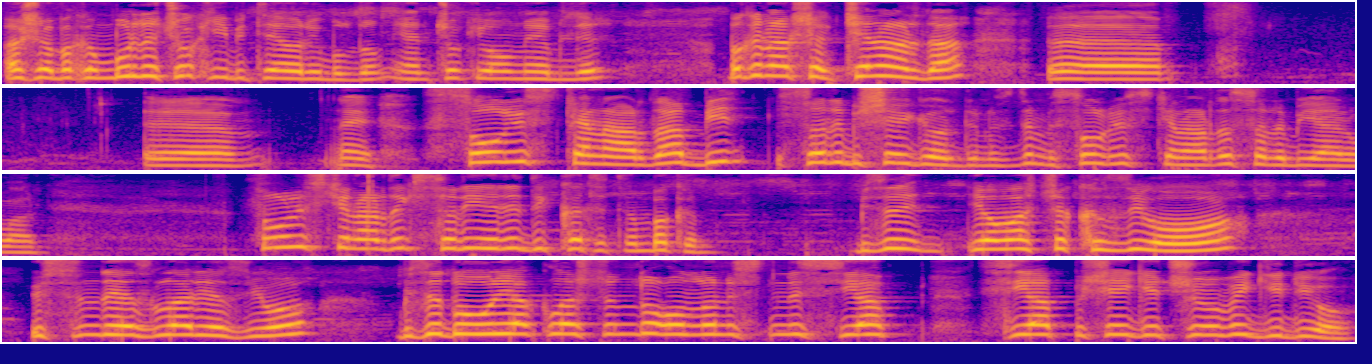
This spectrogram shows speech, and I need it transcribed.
Aşağı bakın burada çok iyi bir teori buldum. Yani çok iyi olmayabilir. Bakın aşağı kenarda eee eee ne? Sol üst kenarda bir sarı bir şey gördünüz değil mi? Sol üst kenarda sarı bir yer var. Sol üst kenardaki sarı yere dikkat edin bakın. Bize yavaşça kızıyor. Üstünde yazılar yazıyor. Bize doğru yaklaştığında onların üstünde siyah siyah bir şey geçiyor ve gidiyor.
